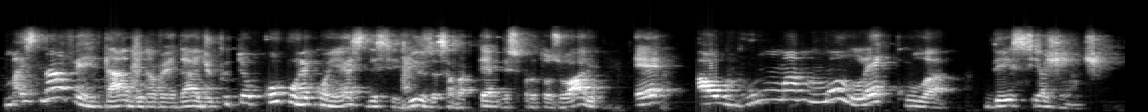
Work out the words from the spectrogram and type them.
mas na verdade, na verdade, o que o teu corpo reconhece desse vírus, dessa bactéria, desse protozoário, é alguma molécula desse agente.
